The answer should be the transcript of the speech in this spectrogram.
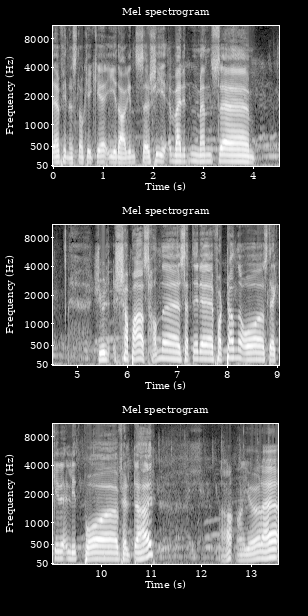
det finnes nok ikke i dagens eh, skiverden. Mens uh, Jules Chapas han eh, setter eh, fart, han, og strekker litt på eh, feltet her. Ja, han gjør det.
